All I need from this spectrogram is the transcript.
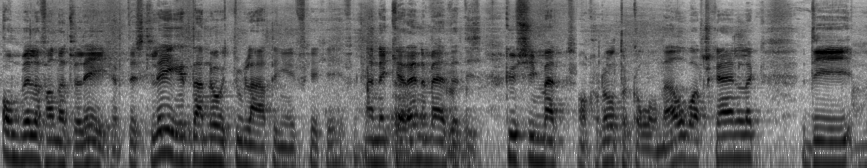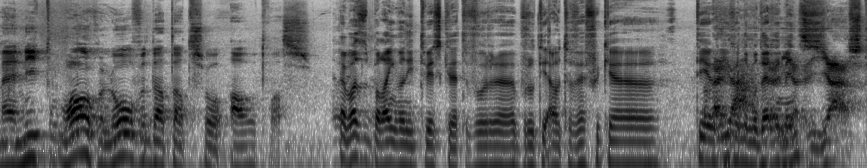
Omwille van het leger. Het is het leger dat nooit toelating heeft gegeven. En ik herinner mij de discussie met een grote kolonel waarschijnlijk, die mij niet wou geloven dat dat zo oud was. En wat is het belang van die twee skeletten voor eh, bijvoorbeeld die Out of Africa theorie van de moderne ja, mens? Juist.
